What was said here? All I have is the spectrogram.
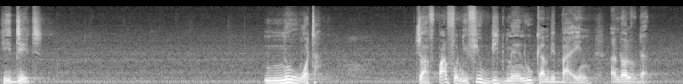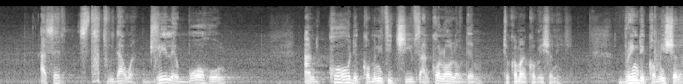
He did. No water. So apart from the few big men who can be buying and all of that, I said, start with that one. Drill a borehole and call the community chiefs and call all of them to come and commission it. Bring the commissioner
